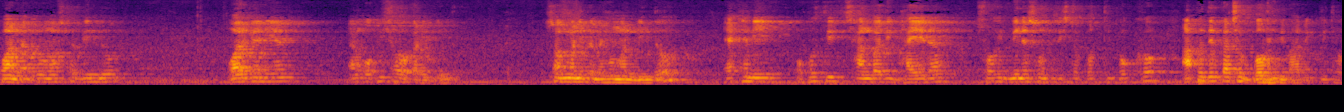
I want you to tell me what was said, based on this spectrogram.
কোয়ান্টাম প্রোমাস্টার বৃন্দ অর্গানিয়ার এবং অফিস সহকারী বৃন্দ, সম্মানিত মেহমান বৃন্দ, এখানে উপস্থিত সাংবাদিক ভাইয়েরা শহীদ মিনার সংশ্লিষ্ট কর্তৃপক্ষ আপনাদের কাছে গভীরভাবে কৃতজ্ঞ।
